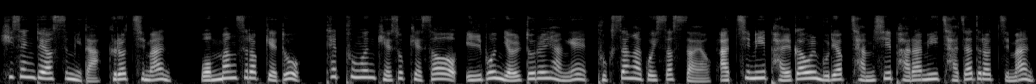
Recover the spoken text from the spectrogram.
희생되었습니다. 그렇지만 원망스럽게도 태풍은 계속해서 일본 열도를 향해 북상하고 있었어요. 아침이 밝아올 무렵 잠시 바람이 잦아들었지만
